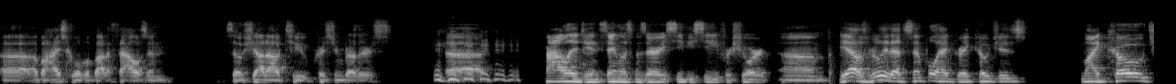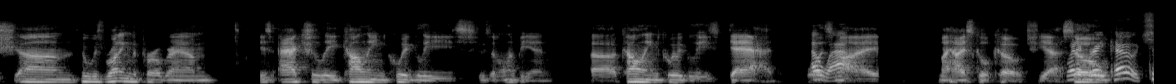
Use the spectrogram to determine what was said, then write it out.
uh, of a high school of about a thousand. So shout out to Christian Brothers. Uh, college in St. Louis, Missouri, CBC for short. Um, but yeah, it was really that simple. I had great coaches my coach um, who was running the program is actually Colleen Quigley's, who's an Olympian. Uh, Colleen Quigley's dad oh, was oh, wow. my my high school coach. Yeah, what so, a great coach.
